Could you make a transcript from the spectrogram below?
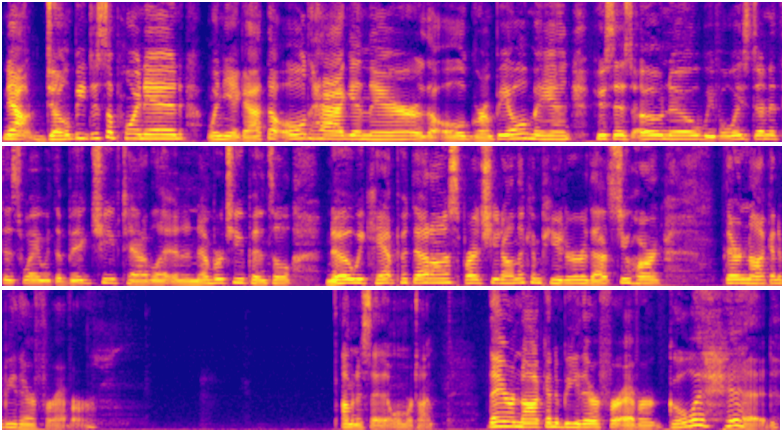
Now, don't be disappointed when you got the old hag in there or the old grumpy old man who says, Oh no, we've always done it this way with a big chief tablet and a number two pencil. No, we can't put that on a spreadsheet on the computer. That's too hard. They're not going to be there forever. I'm going to say that one more time. They are not going to be there forever. Go ahead.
